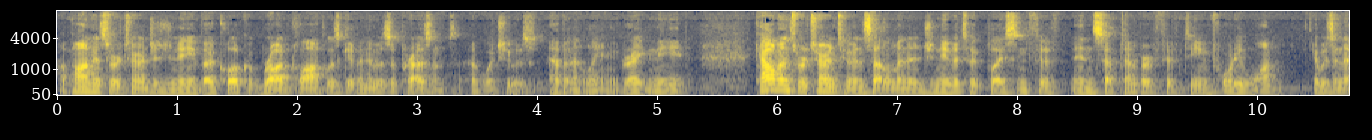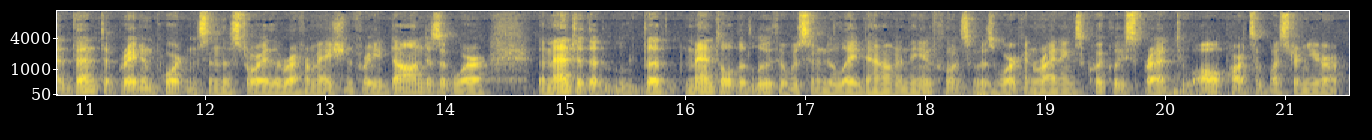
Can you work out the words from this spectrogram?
Upon his return to Geneva, a cloak of broadcloth was given him as a present, of which he was evidently in great need. Calvin's return to and settlement in Geneva took place in, in, September 1541. It was an event of great importance in the story of the Reformation, for he donned, as it were, the mantle that, the mantle that Luther was soon to lay down, and the influence of his work and writings quickly spread to all parts of Western Europe.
